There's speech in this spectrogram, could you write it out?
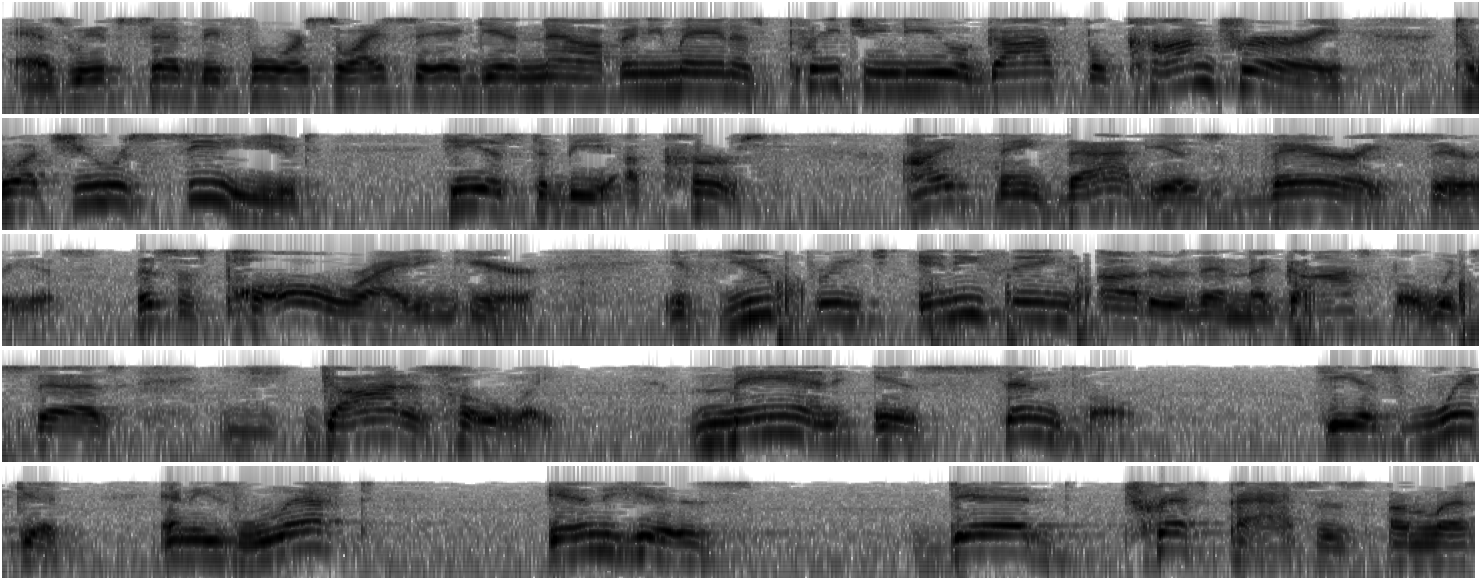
As we have said before, so I say again now, if any man is preaching to you a gospel contrary to what you received, he is to be accursed. I think that is very serious. This is Paul writing here. If you preach anything other than the gospel, which says God is holy, man is sinful, he is wicked, and he's left in his dead trespasses unless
